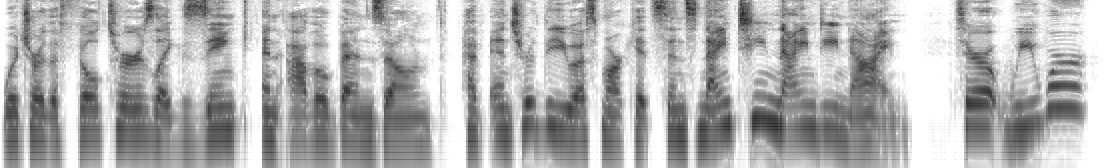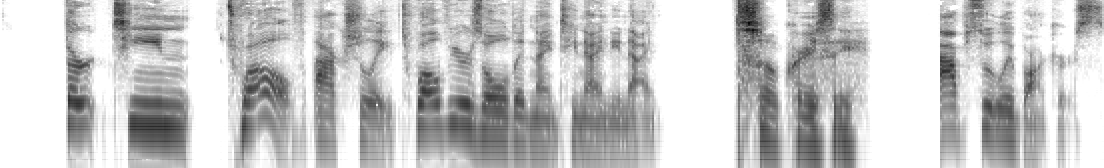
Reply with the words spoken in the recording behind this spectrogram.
which are the filters like zinc and avobenzone, have entered the US market since 1999. Sarah, we were 13, 12, actually, 12 years old in 1999 So crazy. absolutely bonkers.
